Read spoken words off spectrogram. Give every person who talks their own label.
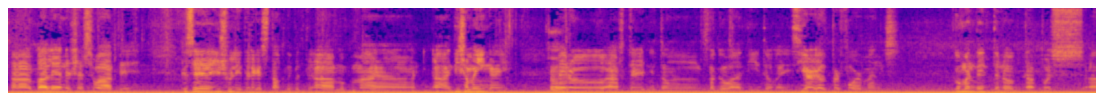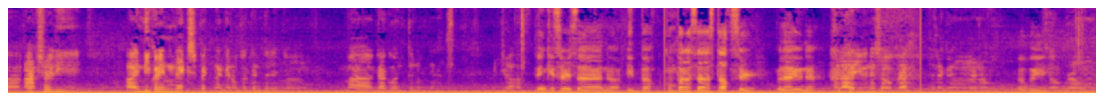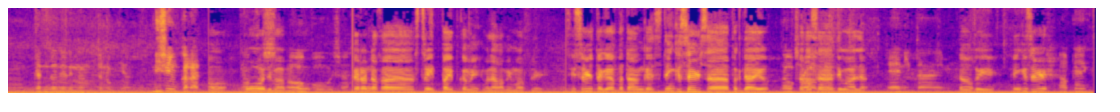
Speaker 1: Ah, bale ano siya, swabe. Kasi usually talaga stock, diba? Ah, ma, ma- ah, hindi siya maingay.
Speaker 2: Oo.
Speaker 1: Pero after nitong paggawa dito kay CRL Performance, gumanda yung tunog. Tapos, ah, actually, ah, hindi ko rin na-expect na ganun kaganda rin yung magagawang tunog niya. Good job.
Speaker 2: Thank you sir sa ano, feedback. Kumpara sa stock sir, malayo na.
Speaker 1: Malayo na sobra. Talagang ano,
Speaker 2: Okay.
Speaker 1: sobrang ganda na rin ng tunog niya. Hindi siya yung kalat.
Speaker 2: Oo. Buo, di ba?
Speaker 1: Oo, Buo. siya.
Speaker 2: Pero naka straight pipe kami, wala kami muffler. Si Sir taga Batangas. Thank you sir sa pagdayo.
Speaker 1: No
Speaker 2: Tsaka sa
Speaker 1: problem.
Speaker 2: tiwala.
Speaker 1: Anytime.
Speaker 2: Okay. Thank you sir.
Speaker 1: Okay.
